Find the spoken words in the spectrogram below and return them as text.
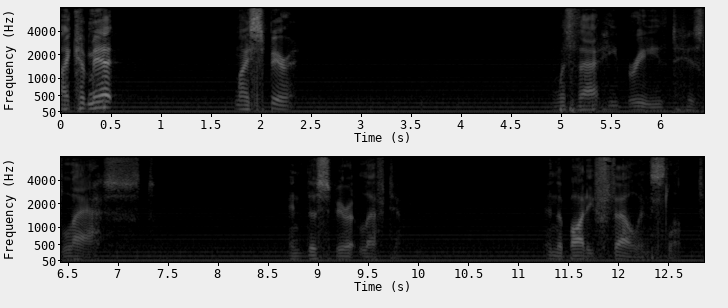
I commit my spirit. With that, he breathed his last, and the spirit left him, and the body fell and slumped.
